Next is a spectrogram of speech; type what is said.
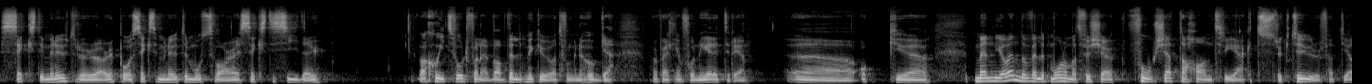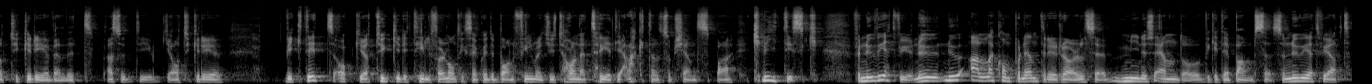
60 minuter att röra dig på. 60 minuter motsvarar 60 sidor. Det var skitsvårt för det. Det var väldigt mycket jag var tvungen att hugga för att verkligen få ner det till det. Eh, och, eh, men jag är ändå väldigt mån om att försöka fortsätta ha en treaktstruktur för att jag tycker det är väldigt, alltså det, jag tycker det är viktigt och jag tycker det tillför någonting särskilt i barnfilmer att just ha den här tredje akten som känns bara kritisk. För nu vet vi ju, nu, nu alla komponenter i rörelse, minus en då, vilket är Bamse. Så nu vet vi att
